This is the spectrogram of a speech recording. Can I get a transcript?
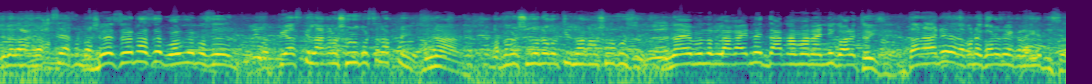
যেটা আছে এখন বাসায়? বেচন আছে ভোজন আছে। পেঁয়াজ কি লাগানো শুরু করছেন আপনি? না। আপনার সুন্দরনগর কি লাগানো শুরু করছে? না এমন লাগাই নাই দানা মানাইনি ঘরে থইছে। দানা এনে এখন ঘরে রেখে দিছে।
